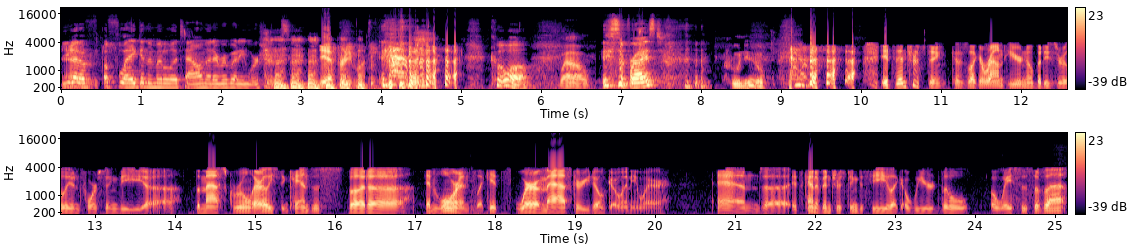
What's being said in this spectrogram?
You got a, a flag in the middle of town that everybody worships. and- yeah, pretty much. cool. Wow. Surprised? Who knew? it's interesting because like around here nobody's really enforcing the uh the mask rule or at least in Kansas but uh in Lawrence like it's wear a mask or you don't go anywhere and uh it's kind of interesting to see like a weird little oasis of that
